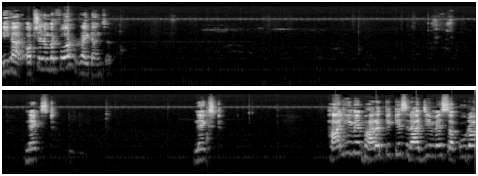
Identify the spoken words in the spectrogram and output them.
Bihar option number four right answer next next हाल ही में भारत के किस राज्य में सकुरा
